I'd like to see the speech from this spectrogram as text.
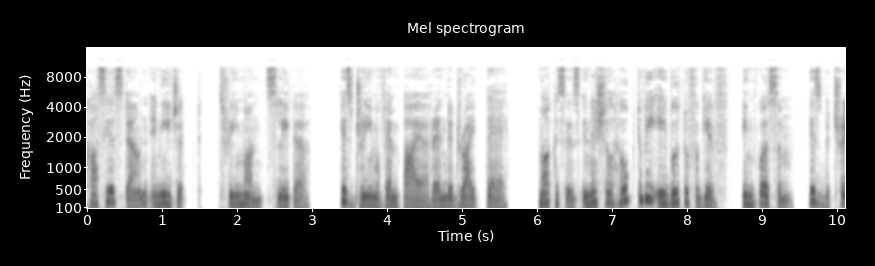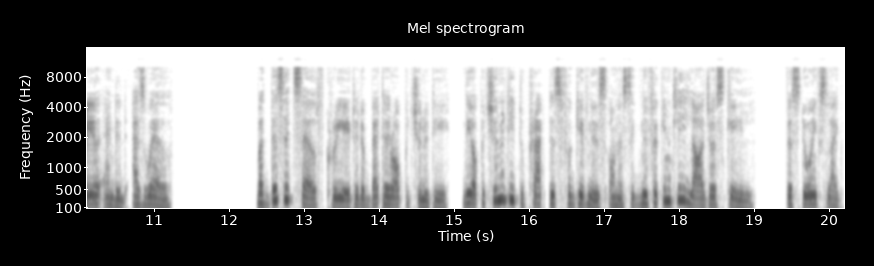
Cassius down in Egypt, three months later. His dream of empire ended right there. Marcus's initial hope to be able to forgive, in person, his betrayer ended as well. But this itself created a better opportunity, the opportunity to practice forgiveness on a significantly larger scale. The Stoics liked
